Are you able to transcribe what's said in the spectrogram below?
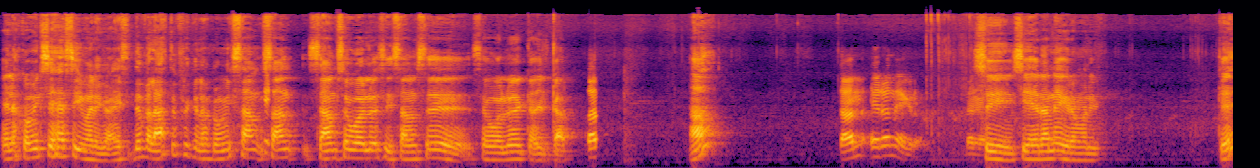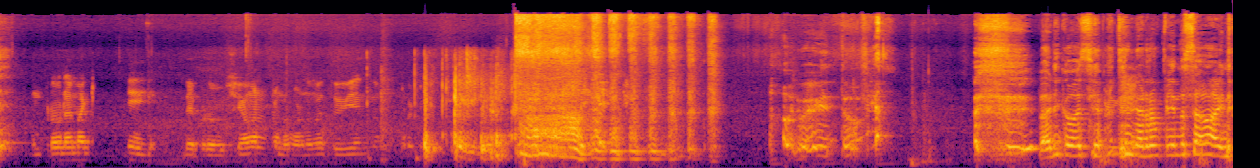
en los cómics es así, marico. Ahí sí te pelaste porque en los cómics Sam, Sam, Sam se vuelve, sí, Sam se, se vuelve el, ca- el cap. ¿Ah? Sam era negro. Sí, sí, era negro, marico. ¿Qué? Un problema aquí de producción, a lo mejor no me estoy viendo. Güey, estúpido. Marico, siempre termina rompiendo esa vaina.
